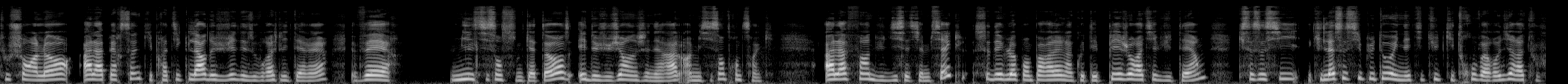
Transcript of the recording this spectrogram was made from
touchant alors à la personne qui pratique l'art de juger des ouvrages littéraires vers 1674 et de juger en général en 1635. À la fin du XVIIe siècle, se développe en parallèle un côté péjoratif du terme, qui, l'associe plutôt à une attitude qui trouve à redire à tout.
